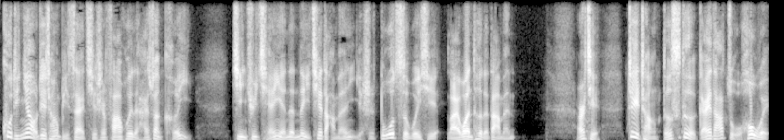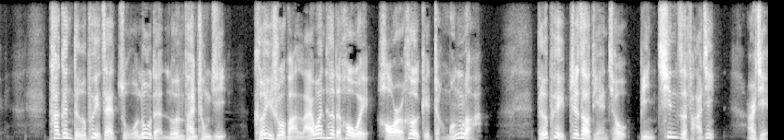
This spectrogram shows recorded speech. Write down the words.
库蒂尼奥这场比赛其实发挥的还算可以，禁区前沿的内切打门也是多次威胁莱万特的大门。而且这场德斯特改打左后卫，他跟德佩在左路的轮番冲击，可以说把莱万特的后卫豪尔赫给整懵了啊！德佩制造点球并亲自罚进，而且。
